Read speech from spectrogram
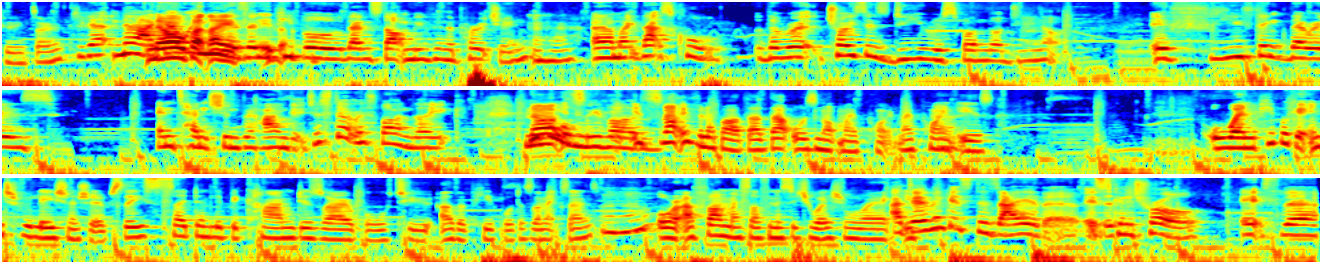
to its own. Do you get? No, I No, get but, like, it- people then start moving, approaching, Mm-hmm. and I'm like, that's cool. The re- choice is, do you respond or do you not? If you think there is intention behind it, just don't respond. Like, No, it's move on. it's not even about that. That was not my point. My point Ah. is when people get into relationships, they suddenly become desirable to other people. Does that make sense? Mhm. Or I found myself in a situation where I don't think it's desire though. It's it- control. It's the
